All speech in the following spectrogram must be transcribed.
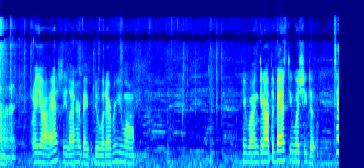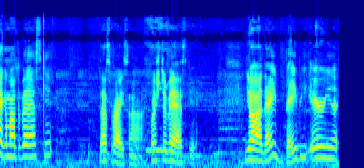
Alright. Well, y'all actually let her baby do whatever he want. He wouldn't get out the basket. What she do? Take him out the basket. That's right, son. Push the basket. Y'all, they baby area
